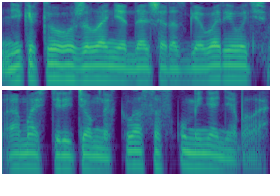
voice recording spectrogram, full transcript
Никакого желания дальше разговаривать о мастере темных классов у меня не было.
